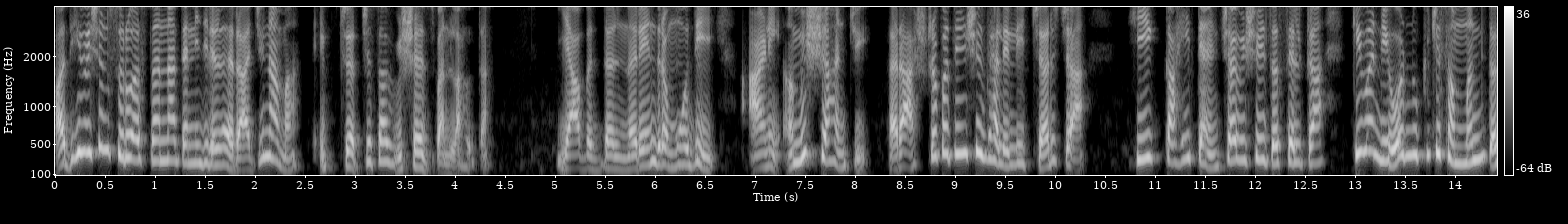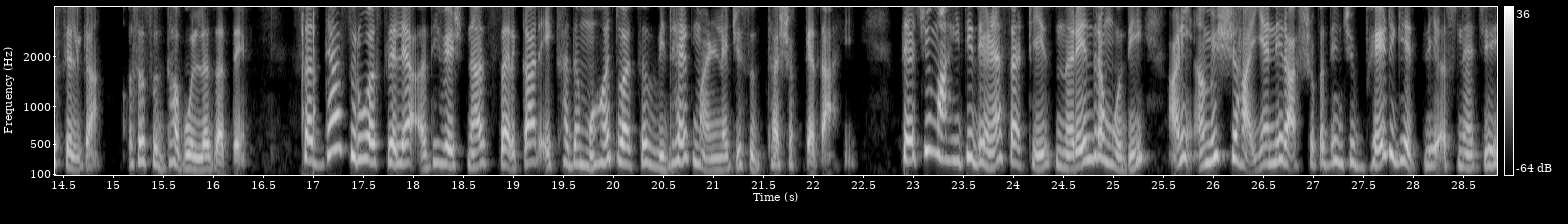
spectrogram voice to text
अधिवेशन सुरू असताना त्यांनी दिलेला राजीनामा एक चर्चेचा विषयच बनला होता. याबद्दल नरेंद्र मोदी आणि अमित शहाची राष्ट्रपतींशी झालेली चर्चा ही काही त्यांच्याविषयीच असेल का? किंवा निवडणुकीची संबंधित असेल का? असं सुद्धा बोललं जाते. सध्या सुरू असलेल्या अधिवेशनात सरकार एखादं महत्वाचं विधेयक मांडण्याची सुद्धा शक्यता आहे. त्याची माहिती देण्यासाठीच नरेंद्र मोदी आणि अमित शहा यांनी राष्ट्रपतींची भेट घेतली असण्याची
